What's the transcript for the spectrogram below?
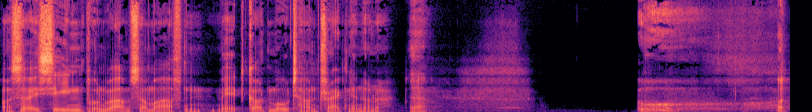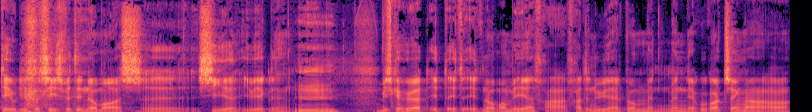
og så i scenen på en varm sommeraften med et godt Motown-track nedenunder. Ja. Uh. Og det er jo lige præcis, hvad det nummer også øh, siger i virkeligheden. Mm. Vi skal høre et, et, et nummer mere fra, fra det nye album, men, men jeg kunne godt tænke mig at,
